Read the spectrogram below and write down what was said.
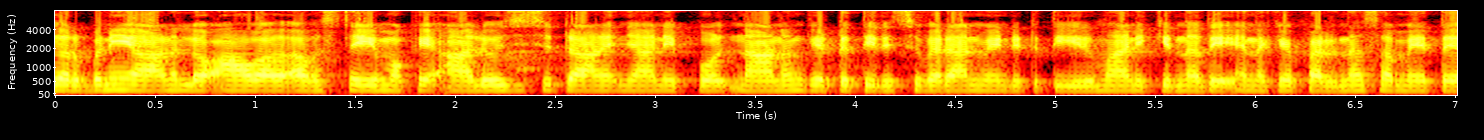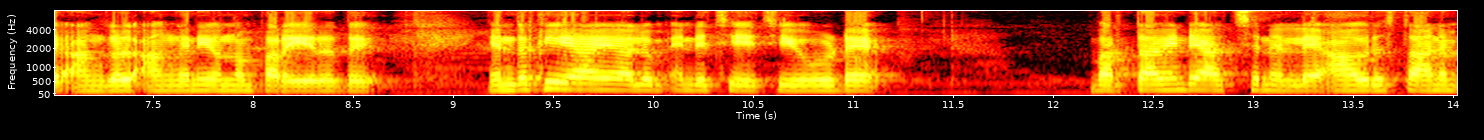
ഗർഭിണിയാണല്ലോ. ആ അവസ്ഥയുമൊക്കെ ആലോചിച്ചിട്ടാണ് ഞാനിപ്പോൾ നാണം കെട്ട് തിരിച്ചു വരാൻ വേണ്ടിയിട്ട് തീരുമാനിക്കുന്നത് എന്നൊക്കെ പറയുന്ന സമയത്ത് അങ്കിൾ അങ്ങനെയൊന്നും പറയരുത്. എന്തൊക്കെയായാലും എന്റെ ചേച്ചിയുടെ ഭർത്താവിന്റെ അച്ഛനല്ലേ? ആ ഒരു സ്ഥാനം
